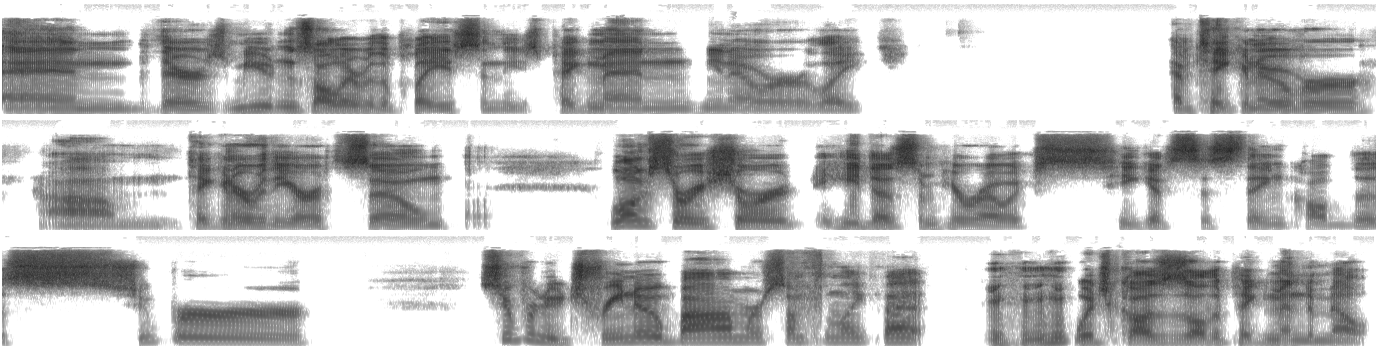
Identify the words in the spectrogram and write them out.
And there's mutants all over the place, and these pigmen, you know, are like have taken over, um, taken over the Earth. So, long story short, he does some heroics. He gets this thing called the super super neutrino bomb or something like that, Mhm. which causes all the pigmen to melt,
